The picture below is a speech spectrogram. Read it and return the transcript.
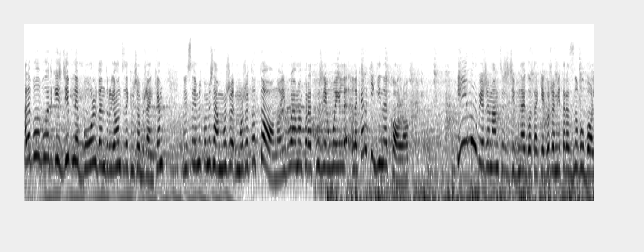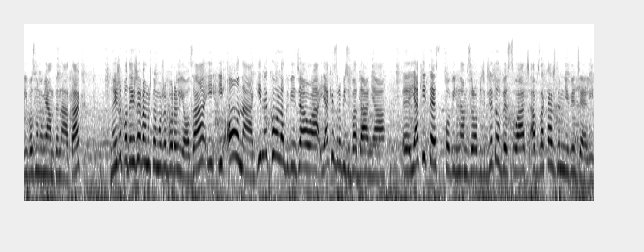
ale był, był jakiś dziwny ból wędrujący z jakimś obrzękiem. Więc sobie pomyślałam, może, może to to. No i byłam akurat później u mojej le- lekarki ginekolog. I mówię, że mam coś dziwnego takiego, że mnie teraz znowu boli, bo znowu miałam ten atak. No i że podejrzewam, że to może borelioza i, i ona, ginekolog wiedziała, jakie zrobić badania, jaki test powinnam zrobić, gdzie to wysłać, a za każdym nie wiedzieli.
